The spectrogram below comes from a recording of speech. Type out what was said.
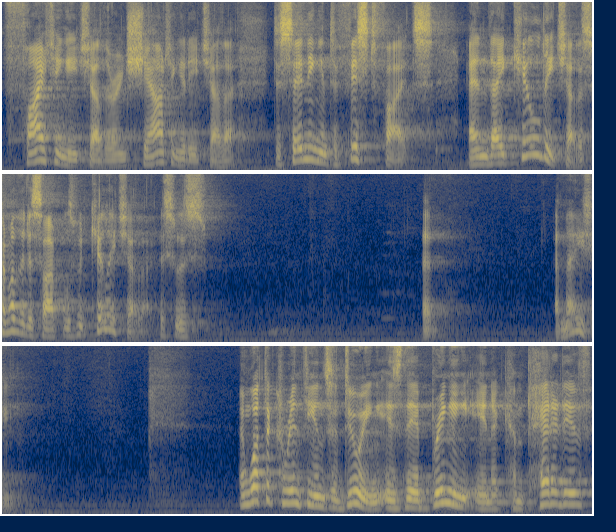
fighting each other and shouting at each other, descending into fist fights, and they killed each other. Some of the disciples would kill each other. This was uh, amazing. And what the Corinthians are doing is they're bringing in a competitive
